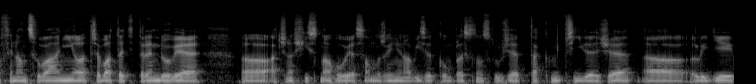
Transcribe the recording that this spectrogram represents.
financování, ale třeba teď trendově, ač naší snahu je samozřejmě navízet komplexnost služeb, tak mi přijde, že lidi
